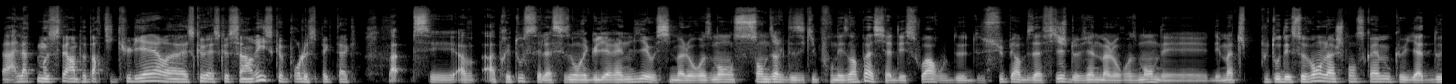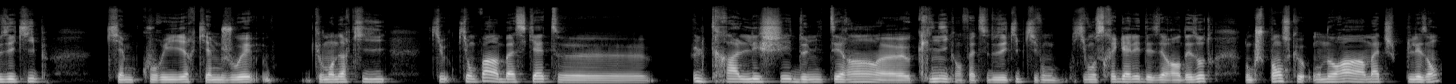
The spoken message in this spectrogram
à l'atmosphère un peu particulière. Euh, est-ce que c'est un risque pour le spectacle? Bah, après tout c'est la saison régulière NBA aussi malheureusement sans dire que des équipes font des impasses. Il y a des soirs où de, superbes affiches deviennent malheureusement des, matchs plutôt décevants. Là, je pense quand même qu'il y a deux équipes qui aiment courir, qui aiment jouer, comment dire, qui qui, pas un basket ultra léché demi-terrain euh, clinique en fait. C'est deux équipes qui vont qui vont se régaler des erreurs des autres. Donc je pense qu'on aura un match plaisant.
